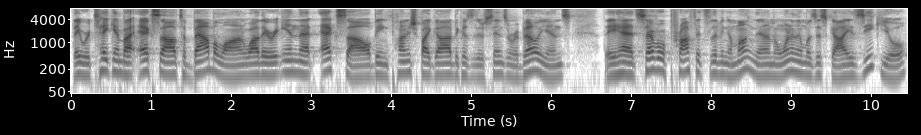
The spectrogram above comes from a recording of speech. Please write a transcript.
They were taken by exile to Babylon. While they were in that exile, being punished by God because of their sins and rebellions, they had several prophets living among them, and one of them was this guy, Ezekiel.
